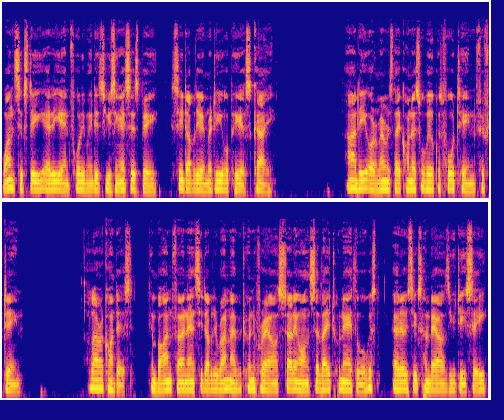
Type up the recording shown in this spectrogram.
160, 80 and 40 metres using SSB, CW and RTTY or PSK. RD or Remembrance Day contest will be August 14 15. Alara contest. Combined phone and CW run over 24 hours starting on Saturday 28th of August at 0600 hours UTC,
